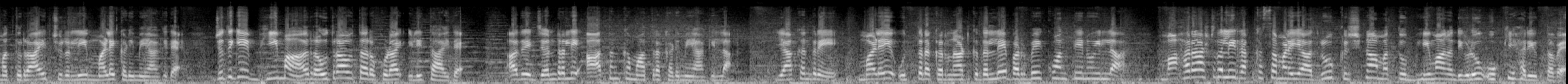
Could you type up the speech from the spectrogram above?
ಮತ್ತು ರಾಯಚೂರಲ್ಲಿ ಮಳೆ ಕಡಿಮೆಯಾಗಿದೆ. ಜೊತೆಗೆ ಭೀಮಾ, ರೌದ್ರಾವತಾರ ಕೂಡ ಇಳಿತಾ ಇದೆ. ಆದರೆ ಜನರಲ್ಲಿ ಆತಂಕ ಮಾತ್ರ ಕಡಿಮೆಯಾಗಿಲ್ಲ. ಯಾಕಂದ್ರೆ ಮಳೆ ಉತ್ತರ ಕರ್ನಾಟಕದಲ್ಲೇ ಬರಬೇಕು ಅಂತೇನೂ ಇಲ್ಲ. ಮಹಾರಾಷ್ಟ್ರದಲ್ಲಿ ರಕ್ಕಸ ಮಳೆಯಾದರೂ ಕೃಷ್ಣಾ ಮತ್ತು ಭೀಮಾ ನದಿಗಳು ಉಕ್ಕಿ ಹರಿಯುತ್ತವೆ.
